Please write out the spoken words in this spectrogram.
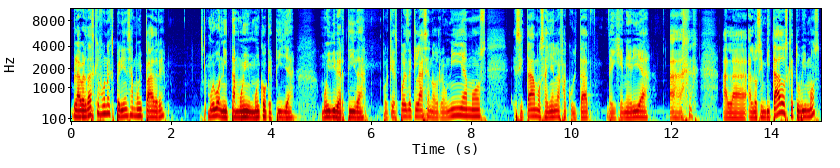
la verdad es que fue una experiencia muy padre, muy bonita, muy, muy coquetilla, muy divertida porque después de clase nos reuníamos, citábamos allí en la facultad de ingeniería a, a, los invitados que tuvimos.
